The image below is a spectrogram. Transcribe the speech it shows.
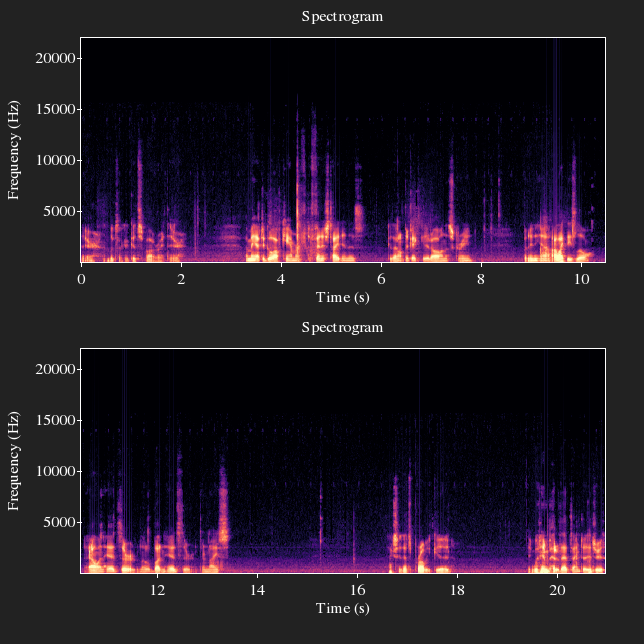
There, it looks like a good spot right there. I may have to go off camera to finish tightening this because I don't think I can get it all on the screen. But anyhow, I like these little Allen heads. They're little button heads. They're they're nice. Actually, that's probably good. It went in better that time, to tell you the truth.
